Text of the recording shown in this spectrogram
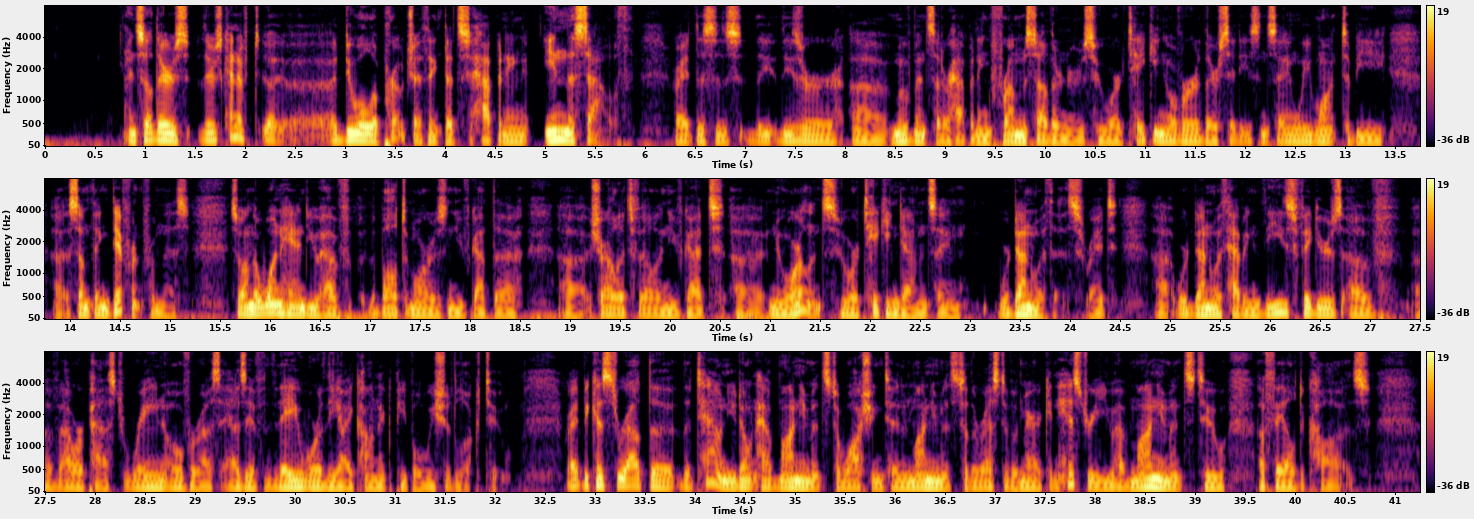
and so there's there's kind of uh, a dual approach I think that's happening in the South, right? This is the, these are uh, movements that are happening from Southerners who are taking over their cities and saying we want to be uh, something different from this. So on the one hand, you have the Baltimores and you've got the uh, Charlottesville and you've got uh, New Orleans who are taking down and saying we're done with this, right? Uh, we're done with having these figures of of our past reign over us as if they were the iconic people we should look to, right? Because throughout the the town, you don't have monuments to Washington and monuments to the rest of American history. You have monuments to a failed cause,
